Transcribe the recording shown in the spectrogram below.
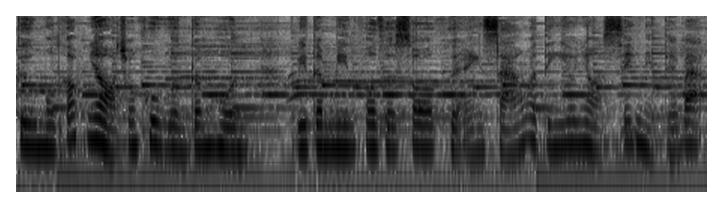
Từ một góc nhỏ trong khu vườn tâm hồn, Vitamin for the Soul gửi ánh sáng và tình yêu nhỏ xinh đến tới bạn.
